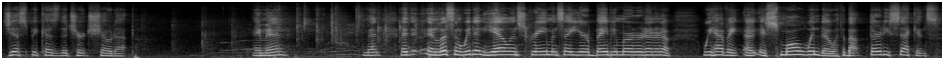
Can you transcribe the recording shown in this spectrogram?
just because the church showed up. Amen? Amen. and listen, we didn't yell and scream and say you're a baby murderer. No, no, no. We have a, a, a small window with about 30 seconds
